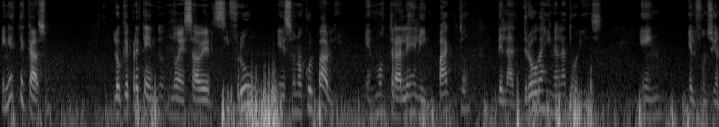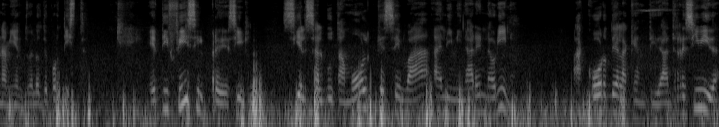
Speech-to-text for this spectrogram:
En este caso, lo que pretendo no es saber si Froome es o no culpable, es mostrarles el impacto de las drogas inhalatorias en el funcionamiento de los deportistas. Es difícil predecir si el salbutamol que se va a eliminar en la orina acorde a la cantidad recibida,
